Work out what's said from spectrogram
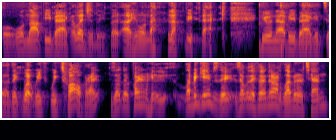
will, will not be back allegedly, but uh, he will not not be back. He will not be back until I think what week week twelve, right? Is that they're playing eleven games? They, is that what they're playing there on? Eleven or ten?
